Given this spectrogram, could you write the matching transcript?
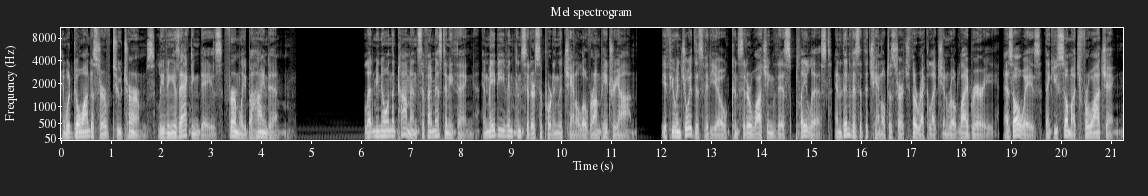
and would go on to serve two terms, leaving his acting days firmly behind him. Let me know in the comments if I missed anything, and maybe even consider supporting the channel over on Patreon. If you enjoyed this video, consider watching this playlist, and then visit the channel to search the Recollection Road Library. As always, thank you so much for watching.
